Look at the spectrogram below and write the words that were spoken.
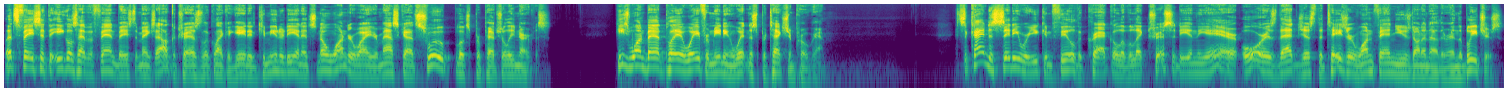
Let's face it, the Eagles have a fan base that makes Alcatraz look like a gated community, and it's no wonder why your mascot Swoop looks perpetually nervous. He's one bad play away from needing a witness protection program. It's the kind of city where you can feel the crackle of electricity in the air, or is that just the taser one fan used on another in the bleachers?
